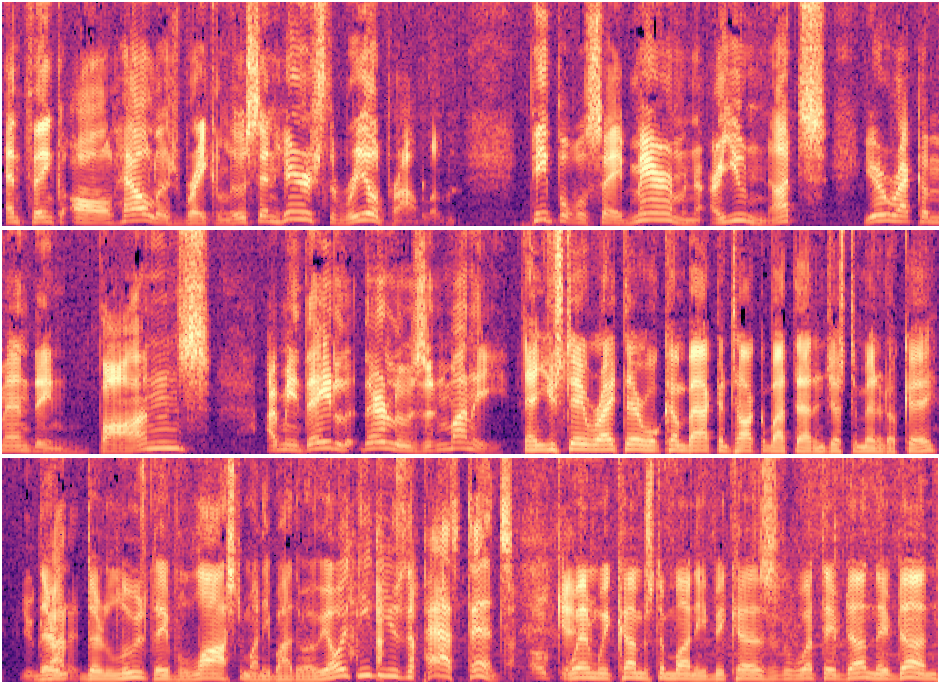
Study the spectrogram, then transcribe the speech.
and think all hell is breaking loose. And here's the real problem. People will say, Merriman, are you nuts? You're recommending bonds? I mean, they they're losing money. And you stay right there. We'll come back and talk about that in just a minute. Okay? You they're, got it. They're lose. They've lost money. By the way, we always need to use the past tense Okay. when we comes to money because what they've done, they've done.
